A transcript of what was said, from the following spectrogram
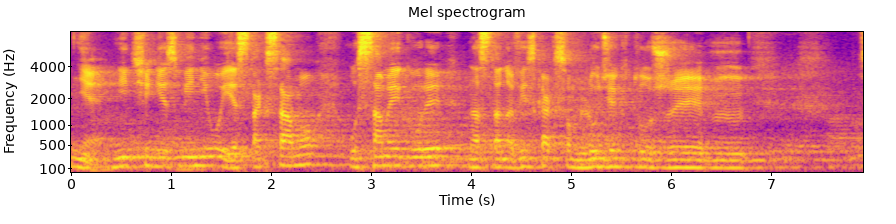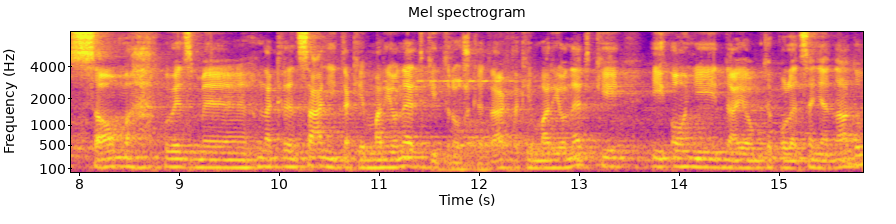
Nie, nic się nie zmieniło, jest tak samo. U samej góry na stanowiskach są ludzie, którzy mm, są powiedzmy nakręcani, takie marionetki troszkę, tak? Takie marionetki i oni dają te polecenia na dół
